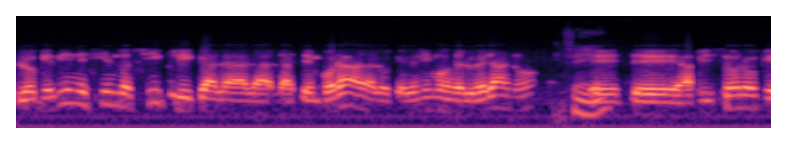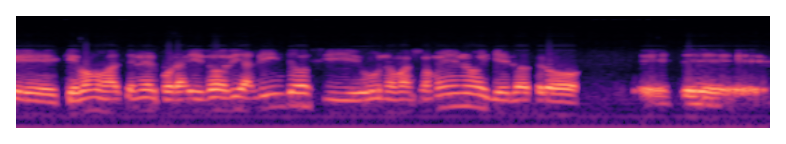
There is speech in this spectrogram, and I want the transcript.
lo que viene siendo cíclica la, la, la temporada, lo que venimos del verano, Sí. este, avisoro que, que vamos a tener por ahí dos días lindos y uno más o menos y el otro, este,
